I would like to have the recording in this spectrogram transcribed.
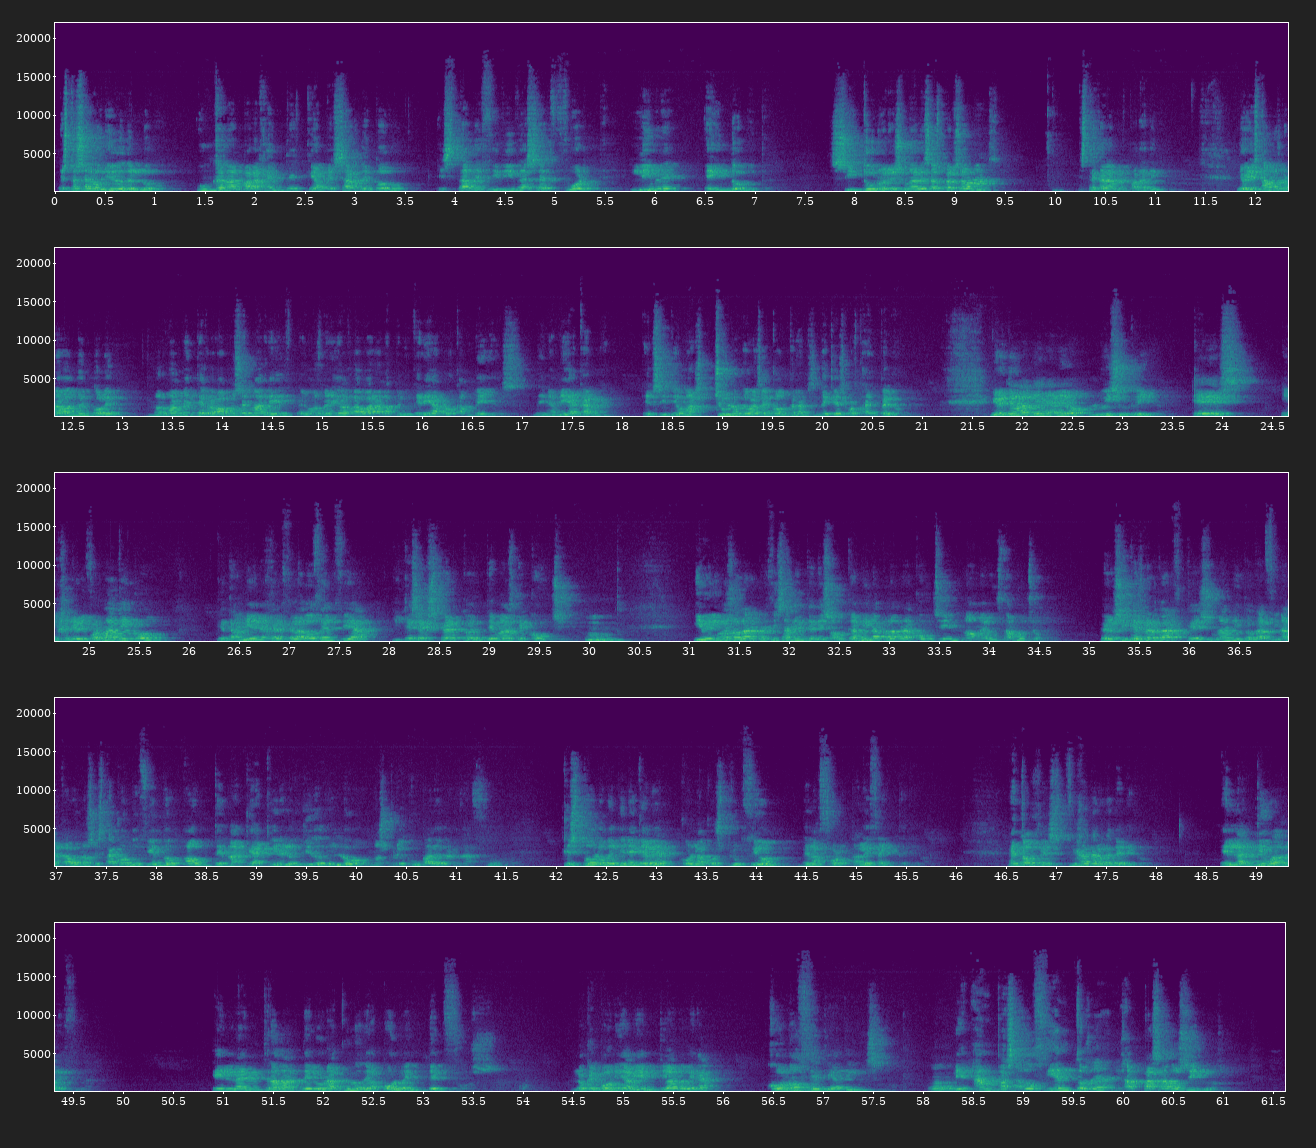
Esto es el aullido del lobo, un canal para gente que a pesar de todo está decidida a ser fuerte, libre e indómita. Si tú no eres una de esas personas, este canal no es para ti. Y hoy estamos grabando en Toledo. Normalmente grabamos en Madrid, pero hemos venido a grabar a la peluquería Rock and Bellas, de mi amiga Carmen, el sitio más chulo que vas a encontrar si te quieres cortar el pelo. Y hoy tengo aquí a mi amigo Luis Utrilla, que es ingeniero informático, que también ejerce la docencia y que es experto en temas de coaching. Y venimos a hablar precisamente de eso, aunque a mí la palabra coaching no me gusta mucho, pero sí que es verdad que es un ámbito que al fin y al cabo nos está conduciendo a un tema que aquí en el oído del lobo nos preocupa de verdad, que es todo lo que tiene que ver con la construcción de la fortaleza interior. Entonces, fíjate lo que te digo. En la antigua Grecia, en la entrada del oráculo de Apolo en Delfos, lo que ponía bien claro era conócete a ti mismo. Bien, han pasado cientos de años, han pasado siglos.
